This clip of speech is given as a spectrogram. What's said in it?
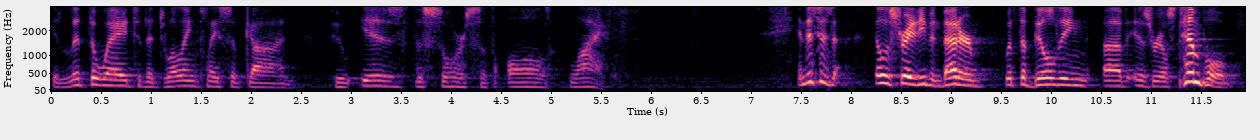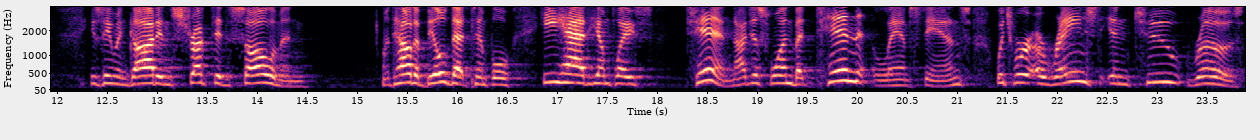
It lit the way to the dwelling place of God, who is the source of all life. And this is illustrated even better with the building of Israel's temple. You see, when God instructed Solomon with how to build that temple, he had him place 10, not just one, but 10 lampstands, which were arranged in two rows,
